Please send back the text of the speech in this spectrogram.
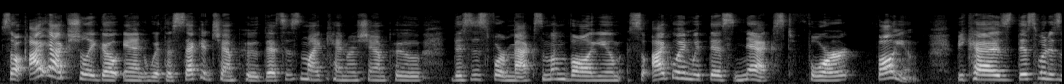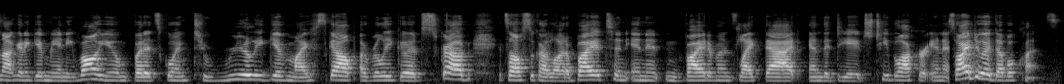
So I actually go in with a second shampoo. This is my Kenra shampoo. This is for maximum volume. So I go in with this next for volume because this one is not going to give me any volume but it's going to really give my scalp a really good scrub it's also got a lot of biotin in it and vitamins like that and the DHT blocker in it so I do a double cleanse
